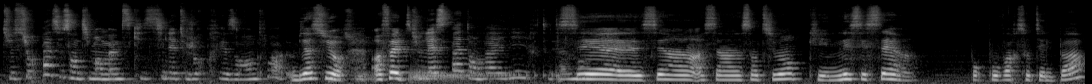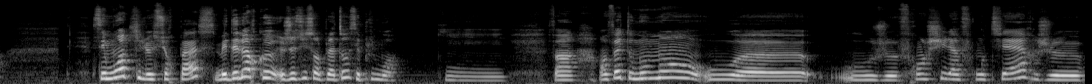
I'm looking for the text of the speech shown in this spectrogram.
tu surpasses ce sentiment, même s'il est toujours présent en toi. Bien sûr. en fait. Tu laisses pas t'envahir totalement. C'est un, un sentiment qui est nécessaire pour pouvoir sauter le pas c'est moi qui le surpasse, mais dès lors que je suis sur le plateau, c'est plus moi qui. Enfin, en fait, au moment où, euh, où je franchis la frontière, je,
